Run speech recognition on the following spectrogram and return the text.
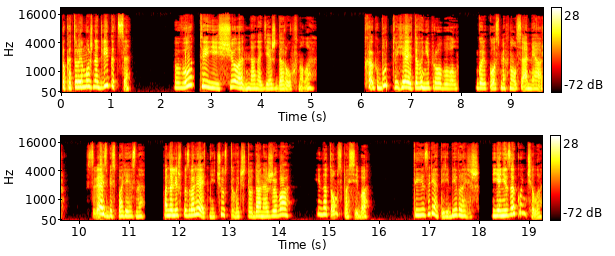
по которой можно двигаться. Вот и еще одна надежда рухнула. Как будто я этого не пробовал, горько усмехнулся Амиар. Связь бесполезна. Она лишь позволяет мне чувствовать, что Дана жива, и на том спасибо. Ты зря перебиваешь. Я не закончила.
